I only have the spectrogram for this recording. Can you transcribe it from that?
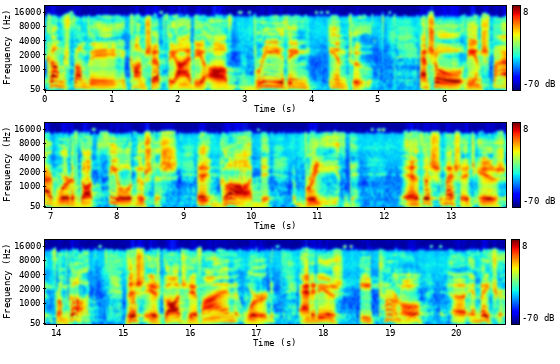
comes from the concept, the idea of breathing into. And so the inspired Word of God, theopneustos, uh, God breathed. Uh, this message is from God. This is God's divine Word, and it is eternal uh, in nature.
